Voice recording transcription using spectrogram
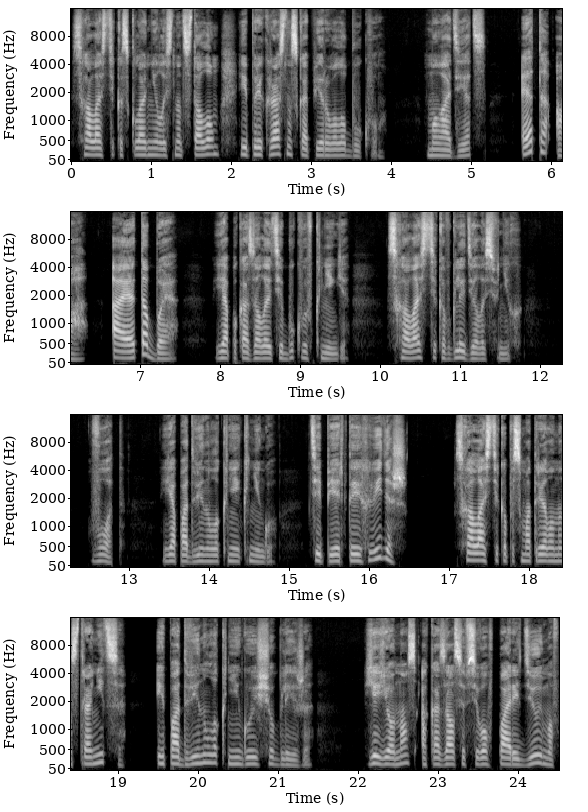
Схоластика склонилась над столом и прекрасно скопировала букву. «Молодец. Это А, а это Б». Я показала эти буквы в книге. Схоластика вгляделась в них. «Вот». Я подвинула к ней книгу. «Теперь ты их видишь?» Схоластика посмотрела на страницы и подвинула книгу еще ближе. Ее нос оказался всего в паре дюймов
